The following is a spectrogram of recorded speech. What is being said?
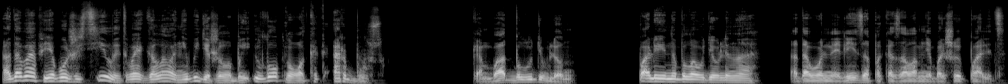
А добавь я больше силы, твоя голова не выдержала бы и лопнула, как арбуз. Комбат был удивлен. Полина была удивлена, а довольная Лиза показала мне большой палец.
